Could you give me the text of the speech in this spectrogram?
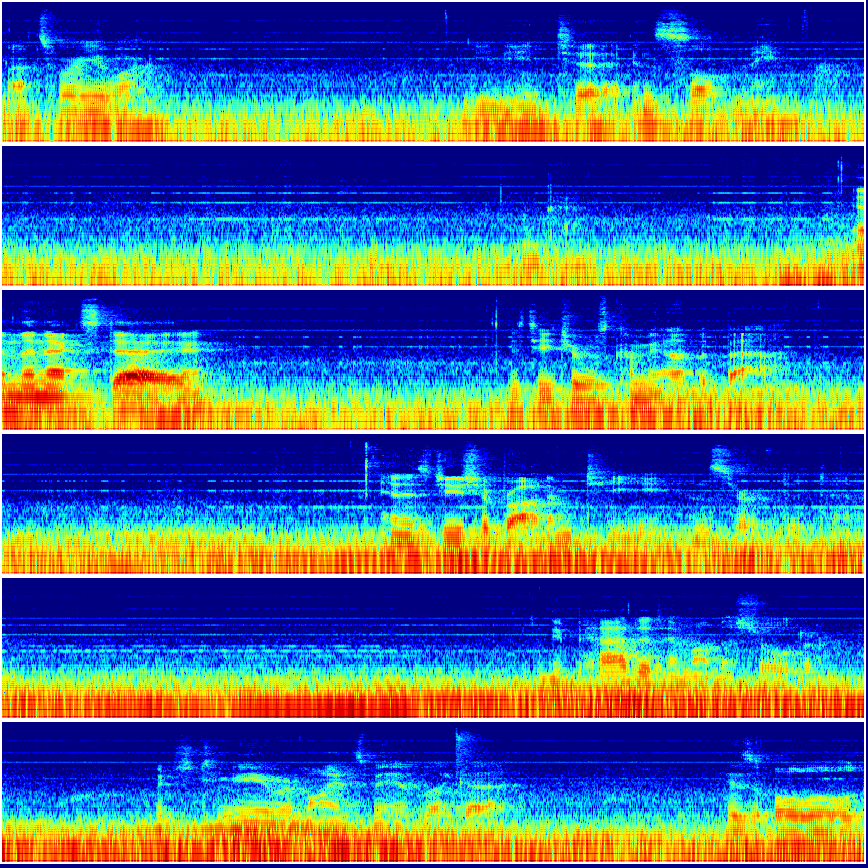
that's where you are. You need to insult me. Okay. And the next day, his teacher was coming out of the bath. And his Jisha brought him tea and served it to him. And he patted him on the shoulder, which to me reminds me of like a his old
